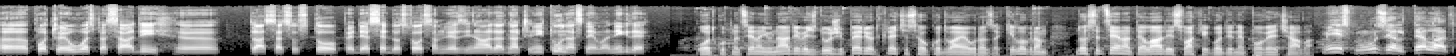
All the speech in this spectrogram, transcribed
E, počeo je uvoz prasadi, e, prasa su 150 do 180 dinara, znači ni tu nas nema nigde. Otkupna cena junadi već duži period kreće se oko 2 eura za kilogram, dok se cena teladi svake godine povećava. Mi smo uzeli telad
